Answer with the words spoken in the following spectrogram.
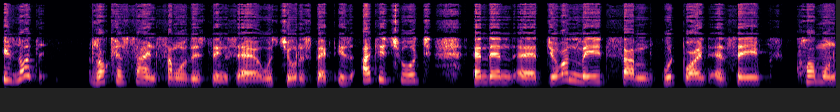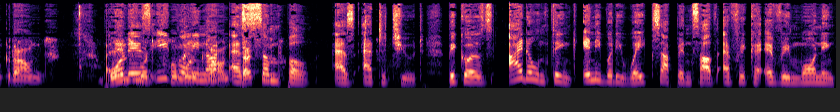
It's not rocket science, some of these things, uh, with due respect, is attitude. And then uh, John made some good point and say common ground. But Once it is equally not ground, as simple as attitude because I don't think anybody wakes up in South Africa every morning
